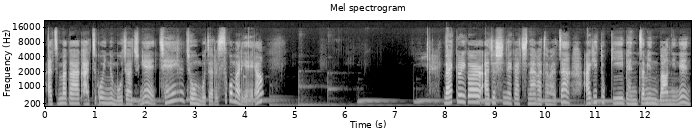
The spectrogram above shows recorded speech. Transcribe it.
아줌마가 가지고 있는 모자 중에 제일 좋은 모자를 쓰고 말이에요. 맥그리거 아저씨네가 지나가자마자 아기 토끼 벤자민 버니는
